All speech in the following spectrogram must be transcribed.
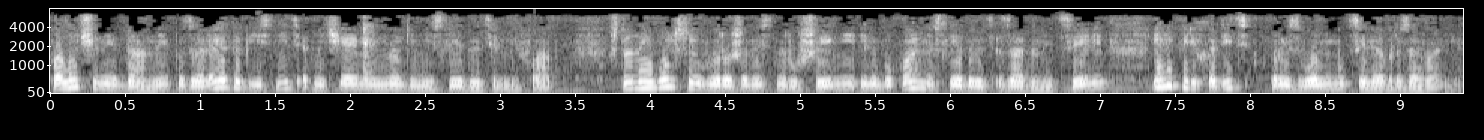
Полученные данные позволяют объяснить отмечаемый многими исследователями факт, что наибольшая выраженность нарушений или буквально следовать заданной цели или переходить к произвольному целеобразованию.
